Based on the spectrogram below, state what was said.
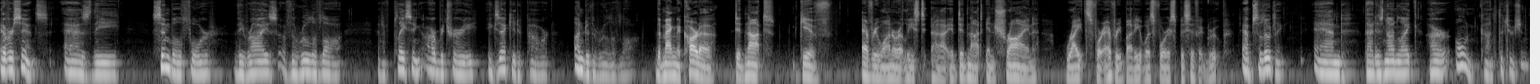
ever since as the symbol for the rise of the rule of law and of placing arbitrary executive power under the rule of law. The Magna Carta did not give everyone, or at least uh, it did not enshrine rights for everybody. It was for a specific group. Absolutely. And that is not like our own Constitution.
